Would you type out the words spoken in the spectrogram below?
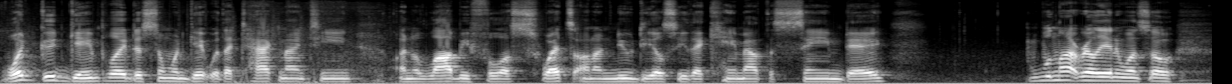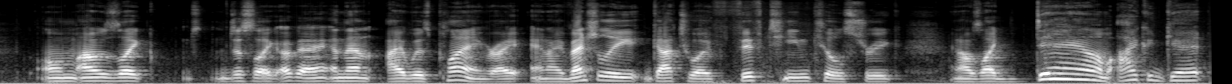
what good gameplay does someone get with a TAC-19 on a lobby full of sweats on a new DLC that came out the same day? Well, not really anyone, so um, I was like, just like okay. And then i was playing right? And i eventually got to a 15 kill streak and i was like damn i could get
